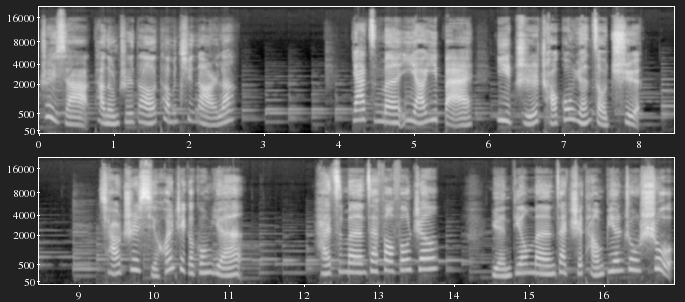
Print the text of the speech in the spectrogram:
这下他能知道他们去哪儿了。鸭子们一摇一摆，一直朝公园走去。乔治喜欢这个公园，孩子们在放风筝，园丁们在池塘边种树。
